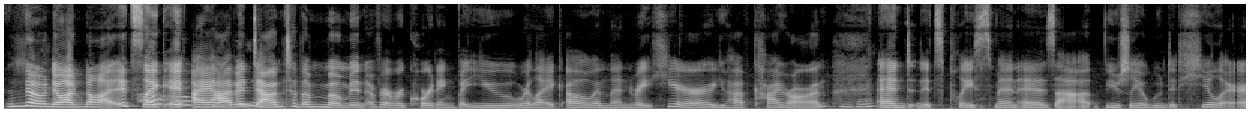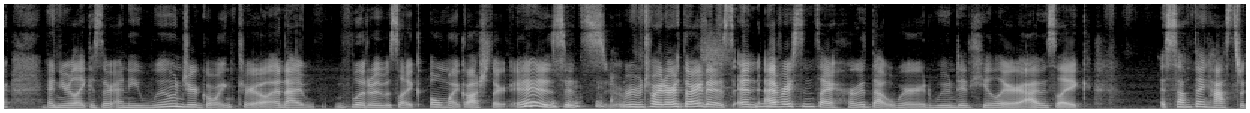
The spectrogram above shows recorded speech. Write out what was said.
no, no, I'm not. It's like oh, it, I have it down to the moment of a recording, but you were like, oh, and then right here you have Chiron, mm-hmm. and its placement is uh, usually a wounded healer. And you're like, is there any wound you're going through? And I literally was like, oh my gosh, there is. It's rheumatoid arthritis. And ever since I heard that word, wounded healer, I was like, something has to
